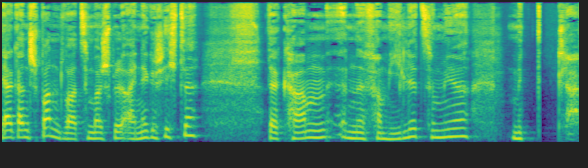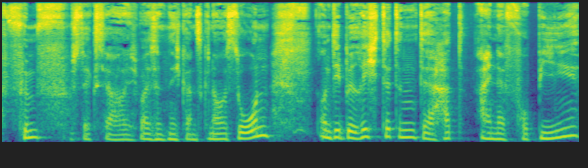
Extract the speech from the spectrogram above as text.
Ja, ganz spannend war zum Beispiel eine Geschichte. Da kam eine Familie zu mir mit klar, fünf, sechs Jahre, ich weiß jetzt nicht ganz genau, Sohn. Und die berichteten, der hat eine Phobie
